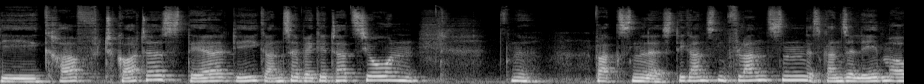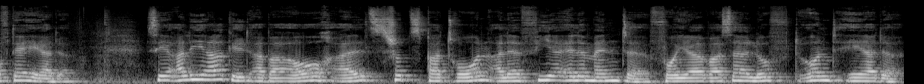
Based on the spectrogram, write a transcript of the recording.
die Kraft Gottes, der die ganze Vegetation ne, wachsen lässt, die ganzen Pflanzen, das ganze Leben auf der Erde. Sealia gilt aber auch als Schutzpatron aller vier Elemente Feuer, Wasser, Luft und Erde.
